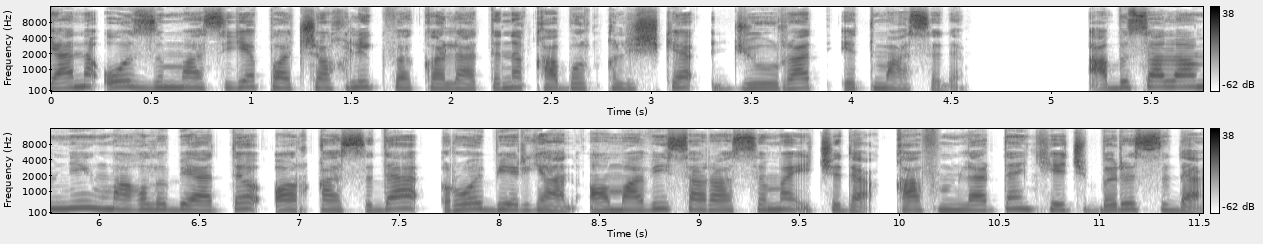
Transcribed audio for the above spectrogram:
yana o'z zimmasiga podshohlik vakolatini qabul qilishga jur'at etmas edi. Abusalomning mag'lubiyati orqasida ro'y bergan ommaviy sarosima ichida qavmlardan hech birisida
